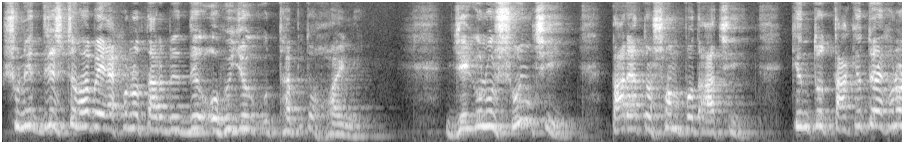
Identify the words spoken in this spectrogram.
সুনির্দিষ্টভাবে এখনও তার বিরুদ্ধে অভিযোগ উত্থাপিত হয়নি। যেগুলো শুনছি, তার এত সম্পদ আছে, কিন্তু তাকে তো এখনও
